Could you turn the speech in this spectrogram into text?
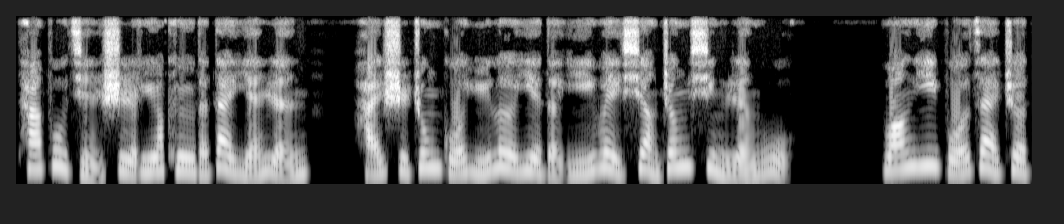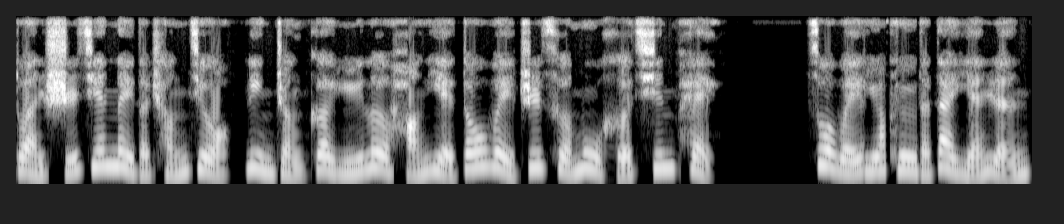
他不仅是 UQ 的代言人，还是中国娱乐业的一位象征性人物。王一博在这段时间内的成就，令整个娱乐行业都为之侧目和钦佩。作为 UQ 的代言人。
